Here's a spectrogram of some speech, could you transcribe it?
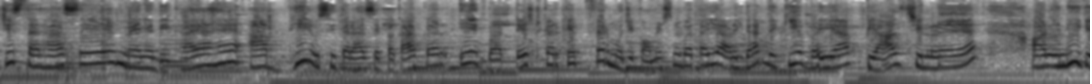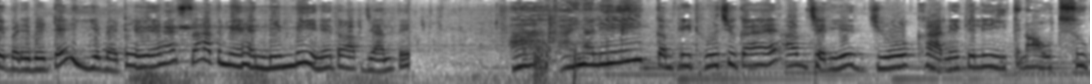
जिस तरह से मैंने दिखाया है, आप भी उसी तरह से पकाकर एक बार टेस्ट करके फिर मुझे कमेंट्स में बताइए। और इधर देखिए भैया, प्याज छिल रहे हैं और उन्हीं के बड़े बेटे ये बैठे हुए हैं, साथ में है निम्बी इन्हें तो आप जानते हाँ फाइनली कंप्लीट हो चुका है। अब चलिए जो खाने के लिए इतना उत्सुक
